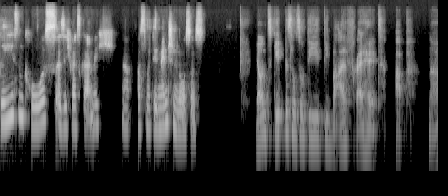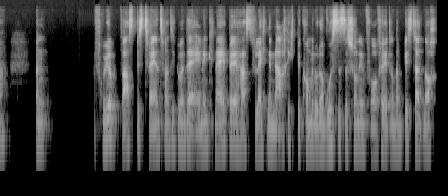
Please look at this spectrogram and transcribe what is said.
riesengroß. Also ich weiß gar nicht, ja, was mit den Menschen los ist. Ja, und es geht ein bisschen so die, die Wahlfreiheit ab. Na? Man, früher warst bis 22 Uhr in der einen Kneipe, hast vielleicht eine Nachricht bekommen oder wusstest es schon im Vorfeld und dann bist halt noch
